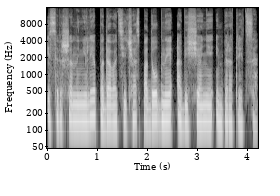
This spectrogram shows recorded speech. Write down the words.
и совершенно нелепо давать сейчас подобные обещания императрице.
